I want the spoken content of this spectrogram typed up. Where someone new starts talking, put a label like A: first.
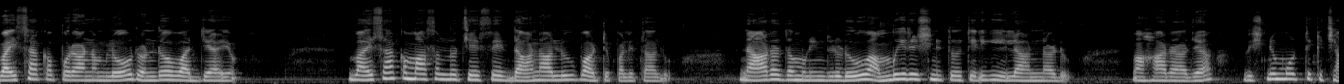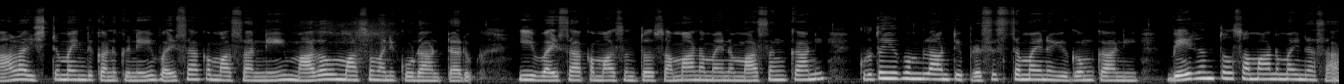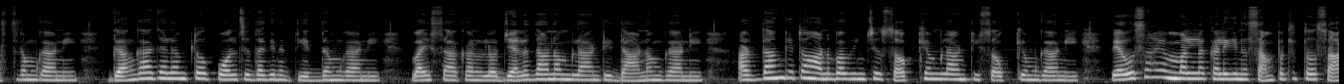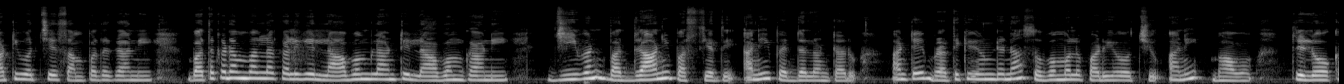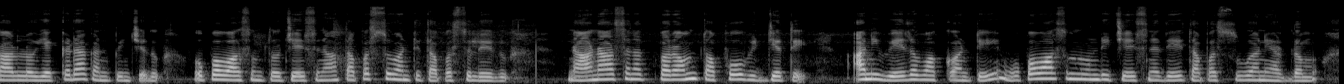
A: వైశాఖ పురాణంలో రెండవ అధ్యాయం. వైశాఖ మాసంలో చేసే దానాలు వాటి ఫలితాలు. నారదమునింద్రుడు మునీంద్రుడు తిరిగి ఇలా అన్నాడు. మహారాజా విష్ణుమూర్తికి చాలా ఇష్టమైంది కనుకనే వైశాఖ మాసాన్ని మాధవ మాసం అని కూడా అంటారు. ఈ వైశాఖ మాసంతో సమానమైన మాసం కానీ కృతయుగం లాంటి ప్రశస్తమైన యుగం కానీ వేదంతో సమానమైన శాస్త్రం కానీ గంగాజలంతో పోల్చదగిన తీర్థం కానీ వైశాఖంలో జలదానం లాంటి దానం కానీ అర్ధాంగితో అనుభవించు సౌఖ్యం లాంటి సౌఖ్యం కానీ వ్యవసాయం వల్ల కలిగిన సంపదతో సాటి వచ్చే సంపద కానీ బత బ్రతకడం వల్ల కలిగే లాభం లాంటి లాభం కానీ జీవన్ భద్రాని పశ్యతి అని పెద్దలు అంటారు అంటే బ్రతికి ఉండినా శుభములు పడియవచ్చు అని భావం. త్రిలోకాల్లో ఎక్కడా కనిపించదు. ఉపవాసంతో చేసిన తపస్సు వంటి తపస్సు లేదు. నానాసనత్పరం తపో విద్యతే అని వేదవాక్కు అంటే ఉపవాసం నుండి చేసినదే తపస్సు అని అర్థము.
